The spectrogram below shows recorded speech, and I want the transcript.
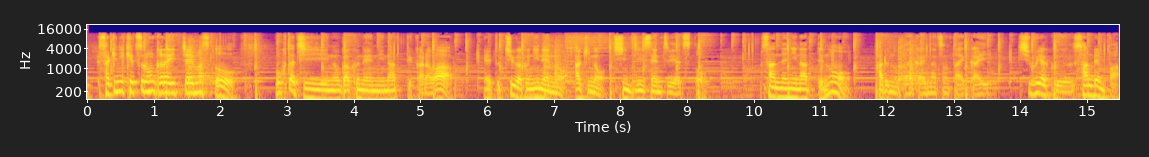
先に結論から言っちゃいますと僕たちの学年になってからは、えっと、中学2年の秋の新人戦というやつと3年になっての春の大会夏の大会渋谷区3連覇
